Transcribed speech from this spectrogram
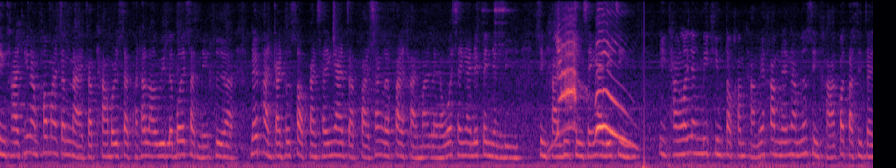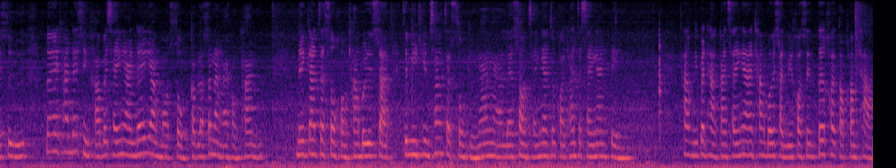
สินค้าที่นำเข้ามาจำหน่ายกับทางบริษัทพัทรวิทย์และบริษัทในเครือ ได้ผ่านการทดสอบการใช้งานจากฝ่ายช่างและฝ่ายขายมาแล้ว ว่าใช้งานได้เป็นอย่างดี สินค้าดีจริงใช้งานได้จริง อีกทั้งเรายังมีทีมตอบคำถามให้คำแนะนำเรื่องสินค้าก่อนตัดสินใจซื้อ เพื่อให้ท่านได้สินค้าไปใช้งานได้อย่างเหมาะสมกับลักษณะงานของท่าน ในการจัดส่งของทางบริษัท จะมีทีมช่างจัดส่งถึงหน้างาน และสอนใช้งานจนกว่าท่านจะใช้งานเป็น หากมีปัญหาการใช้งานทางบริษัทมี call center คอยตอบคำถาม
